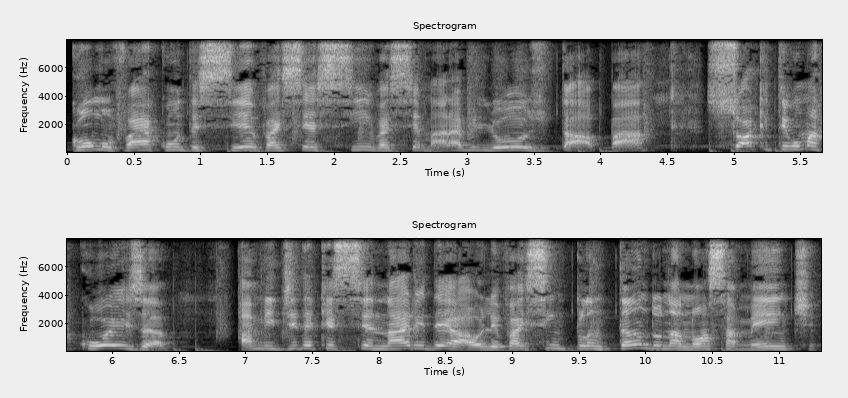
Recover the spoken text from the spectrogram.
como vai acontecer, vai ser assim, vai ser maravilhoso, tal, pá. Só que tem uma coisa, à medida que esse cenário ideal ele vai se implantando na nossa mente,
